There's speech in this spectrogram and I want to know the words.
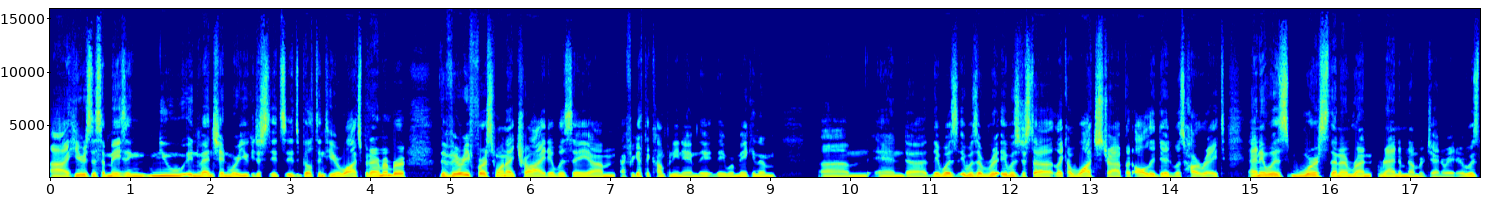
Uh, here's this amazing new invention where you could just it's it's built into your watch. But I remember remember the very first one I tried. It was a um, I forget the company name. They they were making them, um, and uh, there was it was a it was just a like a watch strap, but all it did was heart rate, and it was worse than a run, random number generator. It was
